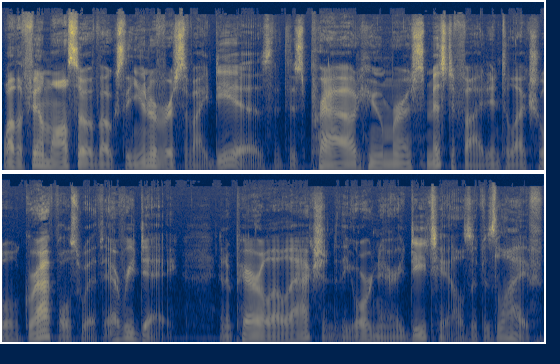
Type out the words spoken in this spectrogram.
while the film also evokes the universe of ideas that this proud, humorous, mystified intellectual grapples with every day in a parallel action to the ordinary details of his life.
